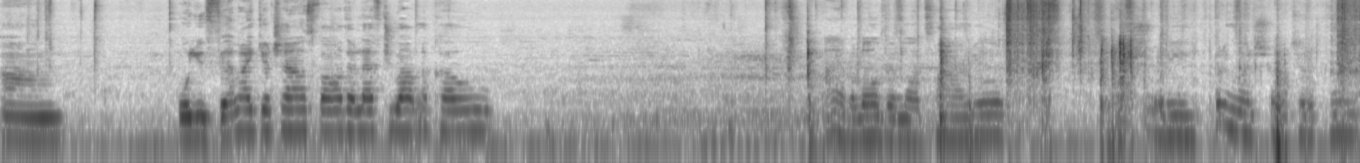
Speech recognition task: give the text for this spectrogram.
um will you feel like your child's father left you out in the cold I have a little bit more time yours pretty, pretty much straight to the point.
